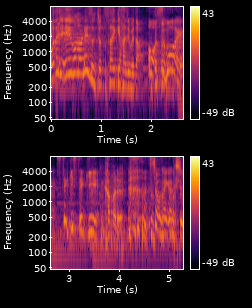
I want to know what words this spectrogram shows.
私英語のレッスンちょっと最近始めた。おすごい。素敵素敵。頑張る。障害学習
